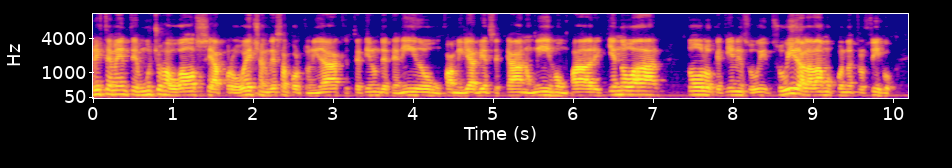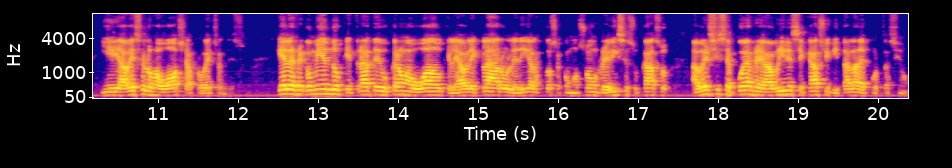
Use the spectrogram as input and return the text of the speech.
Tristemente, muchos abogados se aprovechan de esa oportunidad que usted tiene un detenido, un familiar bien cercano, un hijo, un padre. ¿Quién no va a dar todo lo que tiene en su vida? Su vida la damos por nuestros hijos y a veces los abogados se aprovechan de eso. ¿Qué les recomiendo? Que trate de buscar un abogado que le hable claro, le diga las cosas como son, revise su caso, a ver si se puede reabrir ese caso y quitar la deportación.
